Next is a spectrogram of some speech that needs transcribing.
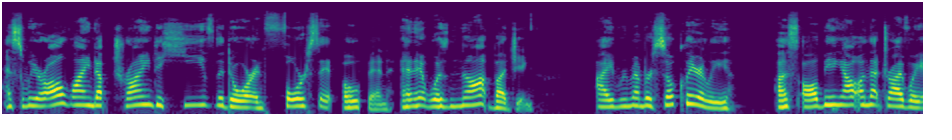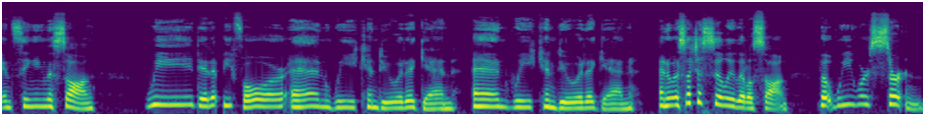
And so we were all lined up trying to heave the door and force it open, and it was not budging. I remember so clearly us all being out on that driveway and singing the song we did it before and we can do it again and we can do it again. And it was such a silly little song, but we were certain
